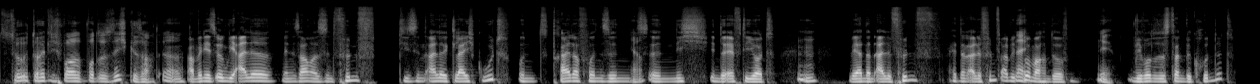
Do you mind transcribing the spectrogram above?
so deutlich war, wurde es nicht gesagt. Äh, Aber wenn jetzt irgendwie alle, wenn sagen wir, es sind fünf, die sind alle gleich gut und drei davon sind Ja. äh, nicht in der FDJ, Mhm. Wären dann alle fünf, hätten dann alle fünf Abitur Nein. machen dürfen. Nee. Wie wurde das dann begründet?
